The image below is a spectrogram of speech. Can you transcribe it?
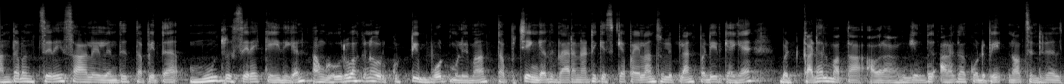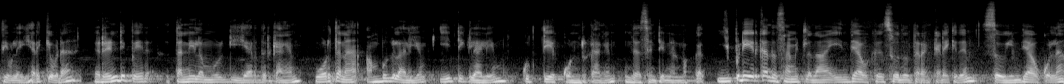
அந்தமன் சிறை சாலையிலேருந்து தப்பித்த மூன்று சிறை கைதிகள் அவங்க உருவாக்கின ஒரு குட்டி போட் மூலிமா தப்பிச்சு எங்கேயாவது வேறு நாட்டுக்கு எஸ்கேப் ஆகலாம்னு சொல்லி பிளான் பண்ணியிருக்காங்க. பட் கடல் மாத்தா அவரை அங்கேருந்து அழகாக கொண்டு போய் நார்த் சென்டினல் தீவில் இறக்கி விட ரெண்டு பேர் தண்ணியில் மூழ்கி இறந்துருக்காங்க. ஒருத்தனை அம்புகளாலையும் ஈட்டிகளாலையும் குத்திய கொண்டிருக்காங்க இந்த சென்டினல் மக்கள். இப்படி இருக்க அந்த சமயத்தில் தான் இந்தியாவுக்கு சுதந்திரம் கிடைக்குது. ஸோ இந்தியாவுக்குள்ளே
